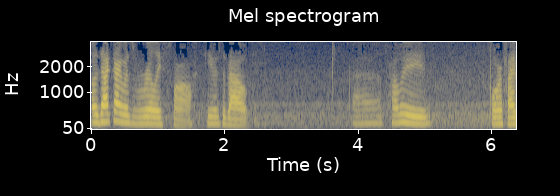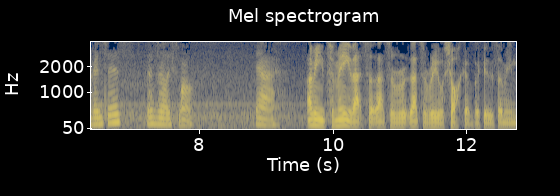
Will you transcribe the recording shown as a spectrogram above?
Oh, that guy was really small. He was about uh, probably four or five inches. It was really small. Yeah. I mean, to me, that's a, that's a, r- that's a real shocker because, I mean,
